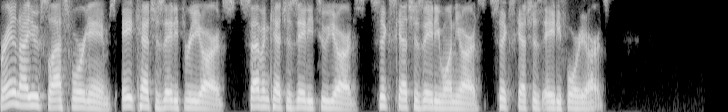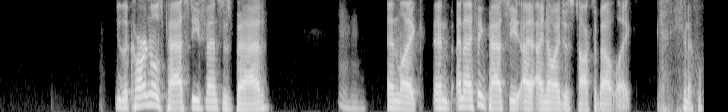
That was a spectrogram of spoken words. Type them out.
Brandon Aiyuk's last four games: eight catches, 83 yards; seven catches, 82 yards; six catches, 81 yards; six catches, 84 yards. The Cardinals' pass defense is bad Mm-hmm. and like and and I think Passy I, I know I just talked about like you know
